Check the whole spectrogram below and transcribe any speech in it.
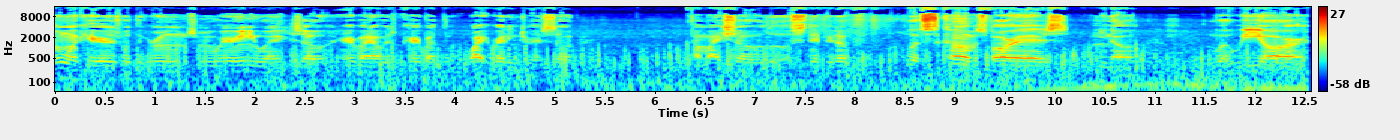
No one cares what the grooms wear anyway, so everybody always care about the white wedding dress. So I might show a little snippet of what's to come as far as you know what we are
